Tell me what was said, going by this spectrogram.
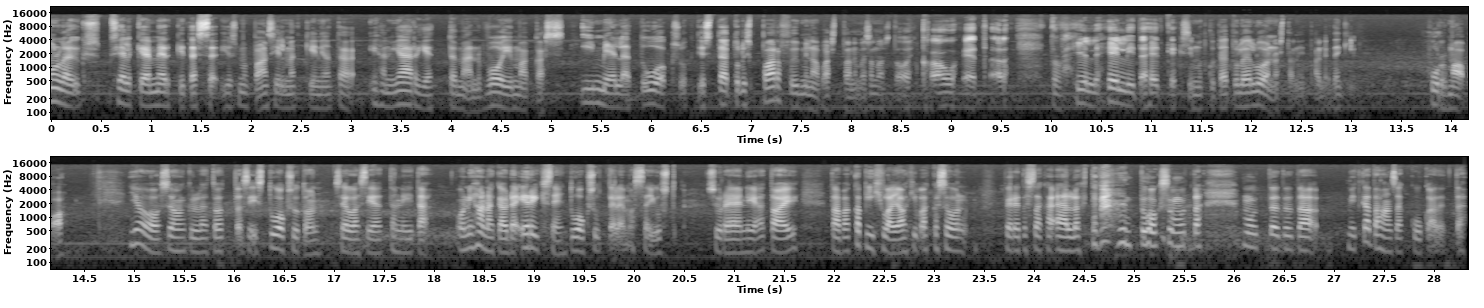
Mulla yksi selkeä merkki tässä, jos mä paan silmät kiinni, on tämä ihan järjettömän voimakas imelä tuoksu. Jos tämä tulisi parfyymina vastaan, niin mä sanoisin, että oi kauhea täällä hellitä hetkeksi, mutta kun tämä tulee luonnosta, niin tämä on jotenkin hurmaavaa. Joo, se on kyllä totta. Siis tuoksut on sellaisia, että niitä on ihana käydä erikseen tuoksuttelemassa just syreeniä tai, tai vaikka pihlajaakin, vaikka se on periaatteessa aika ällöttävä tuoksu, mutta, mutta tota, mitkä tahansa kukat, että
